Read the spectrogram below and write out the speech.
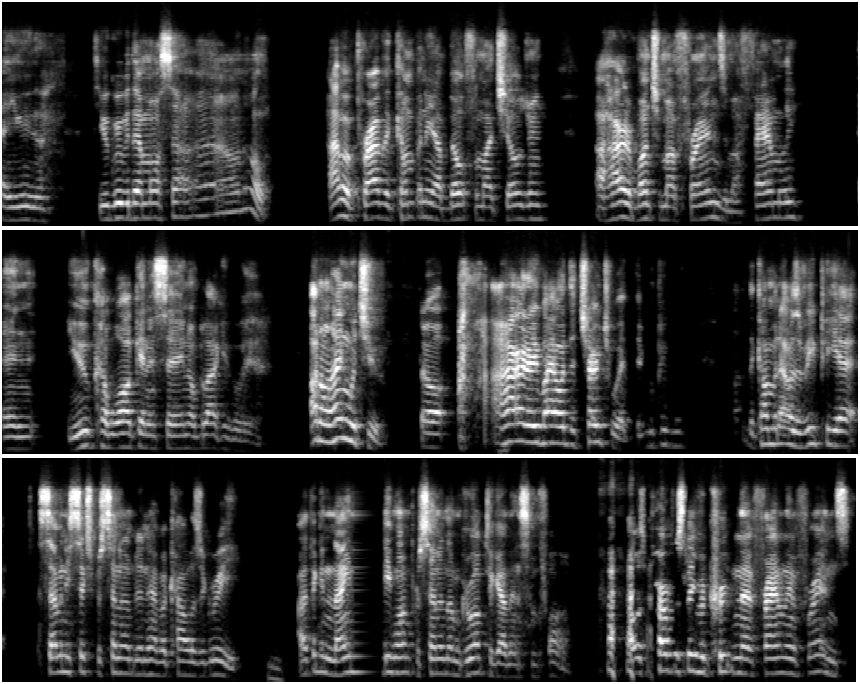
And you do you agree with that, Marcel? I don't know. I have a private company I built for my children. I hired a bunch of my friends and my family, and you come walk in and say, "No black people here." I don't hang with you. So I hired everybody I went to church with. The people, the company I was a VP at, 76% of them didn't have a college degree. Hmm. I think 91% of them grew up together in some form. I was purposely recruiting that family and friends.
